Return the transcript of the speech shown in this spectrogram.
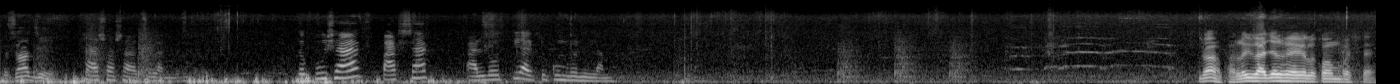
শশা আছে? হ্যাঁ শশা আছে লাগবে না। তো পুঁই শাক পাট শাক আর লতি আর একটু কুমড়ো নিলাম। না, ভালোই বাজার হয়ে গেল কম পয়সায়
